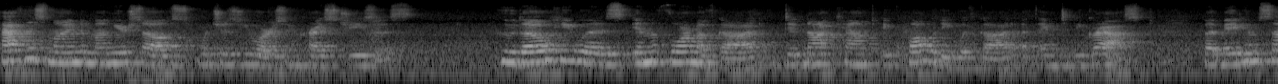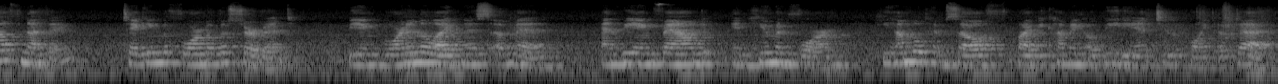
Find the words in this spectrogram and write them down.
Have this mind among yourselves, which is yours in Christ Jesus, who though he was in the form of God, not count equality with God a thing to be grasped, but made himself nothing, taking the form of a servant, being born in the likeness of men, and being found in human form, he humbled himself by becoming obedient to the point of death,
